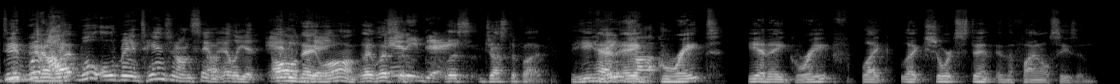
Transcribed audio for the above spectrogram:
dude. you, you we'll, know what? we'll old man tangent on Sam uh, Elliott any all day, day. long. Like, listen, Any day. Listen, justified. He had Name a drop. great. He had a great like like short stint in the final season,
